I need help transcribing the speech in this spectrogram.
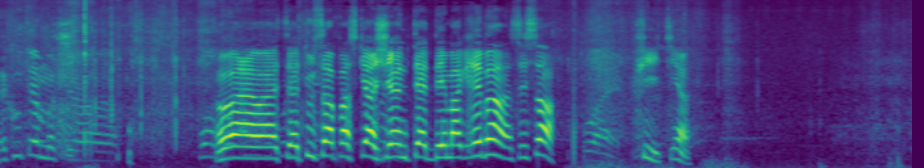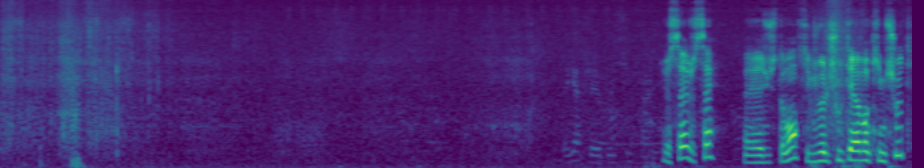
Écoutez, moi. Euh... Ouais ouais, c'est tout ça parce que j'ai une tête des maghrébins, c'est ça? Ouais. Puis tiens. Petit. Je sais, je sais. Et justement, c'est que je veux le shooter avant qu'il me shoot.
